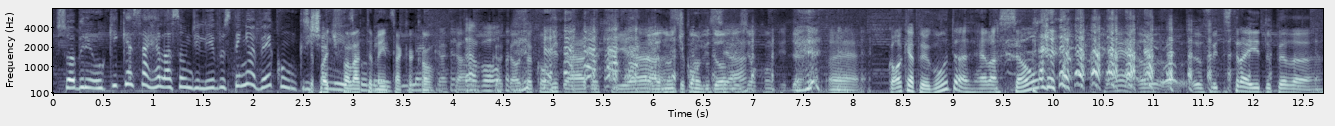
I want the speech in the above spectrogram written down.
sobre o que, que essa relação de livros tem a ver com o Você cristianismo pode falar também, mesmo, tá, Cacau? Né? Cacau, Tá bom. Cacau tá convidado aqui a Ela não te convidou, mas eu convido. É. Qual que é a pergunta? Relação? é, eu, eu fui distraído pela,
